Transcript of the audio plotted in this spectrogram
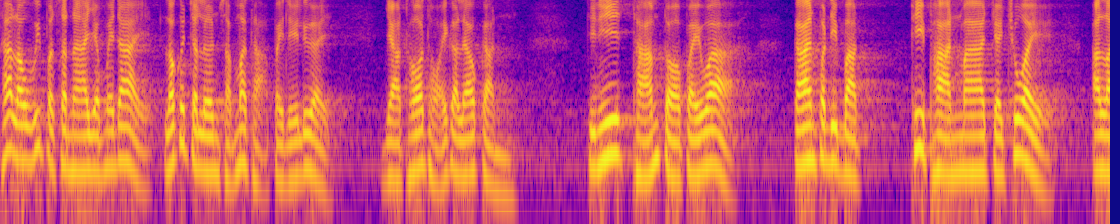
ถ้าเราวิปัสนายังไม่ได้ เราก็เจริญสัมมถะไปเรื่อยๆ อย่าท้อถอยกันแล้วกัน ทีนี้ถามต่อไปว่าการปฏิบัติที่ผ่านมาจะช่วยอะไร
